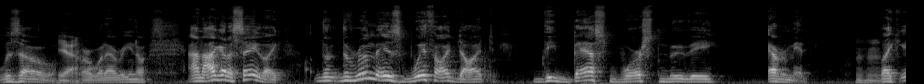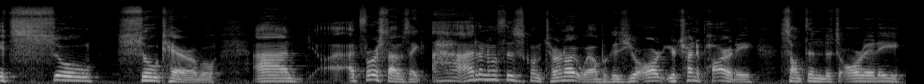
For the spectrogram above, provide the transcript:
Wiseau, Yeah. or whatever you know. And I gotta say, like the the room is without doubt the best worst movie ever made. Mm-hmm. Like it's so so terrible. And at first I was like, ah, I don't know if this is going to turn out well because you're you're trying to parody something that's already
